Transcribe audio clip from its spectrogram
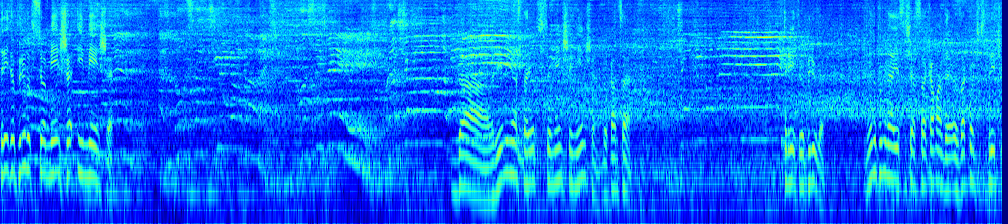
третьего периода все меньше и меньше. Да, времени остается все меньше и меньше до конца третьего периода. Ну и напоминаю, если сейчас а, команда закончит встречу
